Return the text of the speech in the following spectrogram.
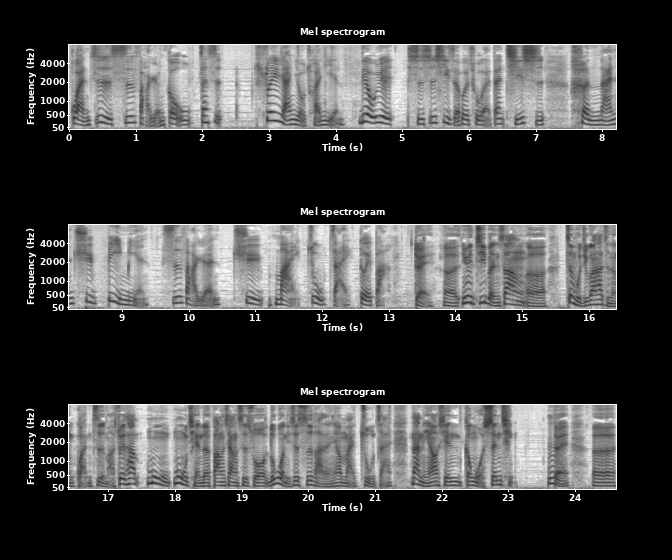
管制司法人购物，但是虽然有传言六月。实施细则会出来，但其实很难去避免司法人去买住宅，对吧？对，呃，因为基本上，呃，政府机关它只能管制嘛，所以它目目前的方向是说，如果你是司法人要买住宅，那你要先跟我申请。对，呃，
